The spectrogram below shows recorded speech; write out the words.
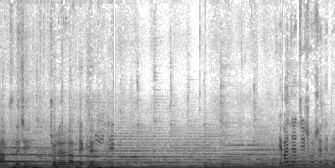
নাম শুনেছি, চলে এলাম দেখতে। এবার যাচ্ছি সর্ষে খেতে।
